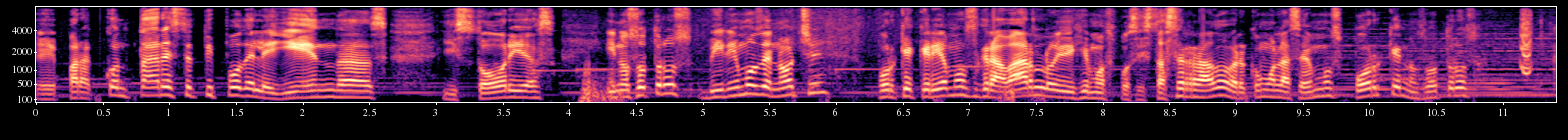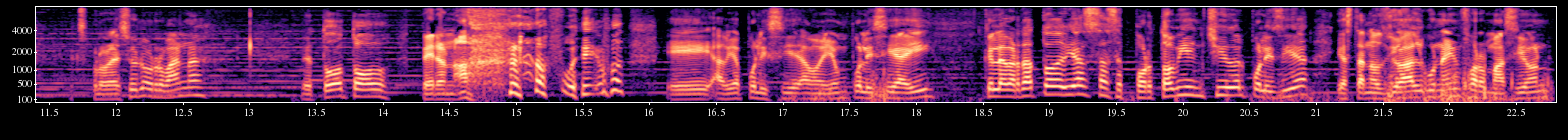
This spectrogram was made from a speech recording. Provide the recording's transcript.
eh, para contar este tipo de leyendas, historias. Y nosotros vinimos de noche porque queríamos grabarlo y dijimos, pues si está cerrado, a ver cómo lo hacemos, porque nosotros, exploración urbana, de todo, todo, pero no, no pudimos. Eh, había policía, había un policía ahí que la verdad todavía se portó bien chido el policía y hasta nos dio alguna información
